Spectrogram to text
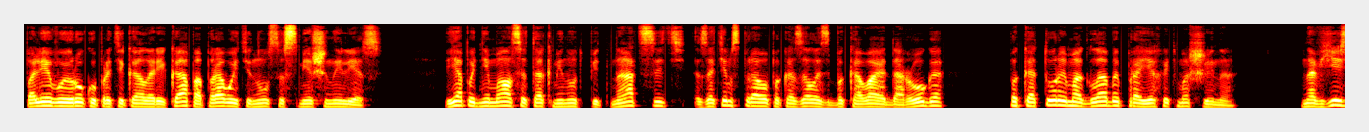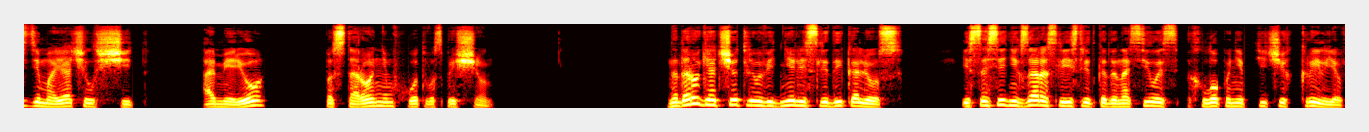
По левую руку протекала река, по правую тянулся смешанный лес. Я поднимался так минут пятнадцать, затем справа показалась боковая дорога, по которой могла бы проехать машина. На въезде маячил щит, а Мерё посторонним вход воспрещен. На дороге отчетливо виднелись следы колес. Из соседних зарослей изредка доносилось хлопанье птичьих крыльев.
